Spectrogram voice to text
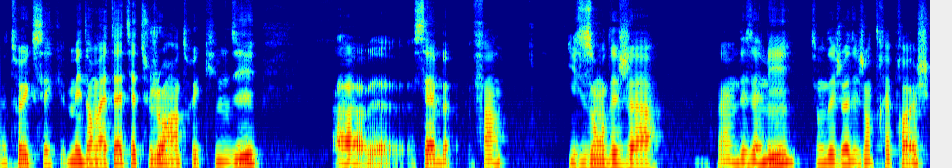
le truc, c'est que, mais dans ma tête, il y a toujours un truc qui me dit, euh, Seb, enfin, ils ont déjà même des amis, ils ont déjà des gens très proches,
